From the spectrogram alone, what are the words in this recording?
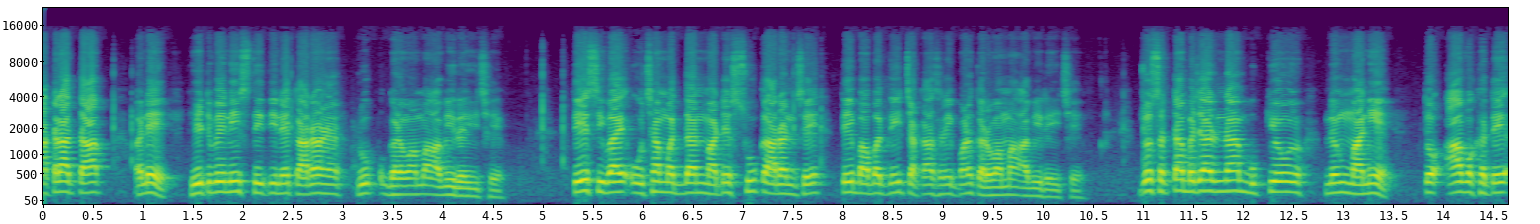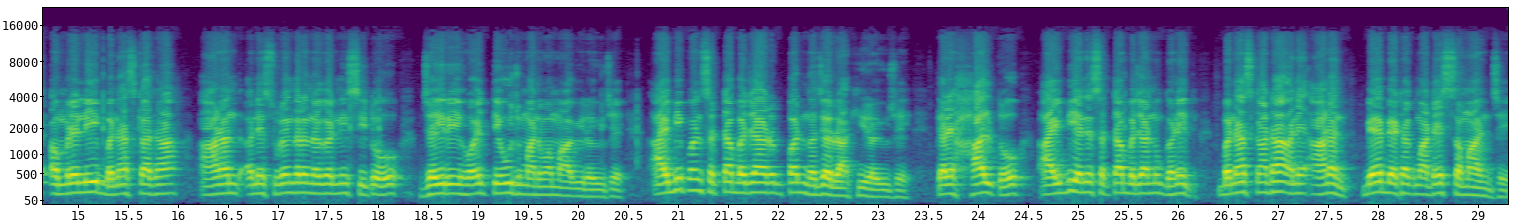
આકરા તાપ અને હીટવેની સ્થિતિને કારણે રૂપ ગણવામાં આવી રહી છે. તે સિવાય ઓછા મતદાન માટે શું કારણ છે તે બાબતની ચકાસણી પણ કરવામાં આવી રહી છે. જો સટ્ટા બજારના બુકીઓનું માનીએ તો આ વખતે અમરેલી, બનાસકાંઠા આણંદ અને સુરેન્દ્રનગરની સીટો જઈ રહી હોય તેવું જ માનવામાં આવી રહ્યું છે. આઈબી પણ સટ્ટા બજાર પર નજર રાખી રહ્યું છે. ત્યારે હાલ તો આઈબી અને સટ્ટા બજારનું ગણિત બનાસકાંઠા અને આણંદ બે બેઠક માટે સમાન છે.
